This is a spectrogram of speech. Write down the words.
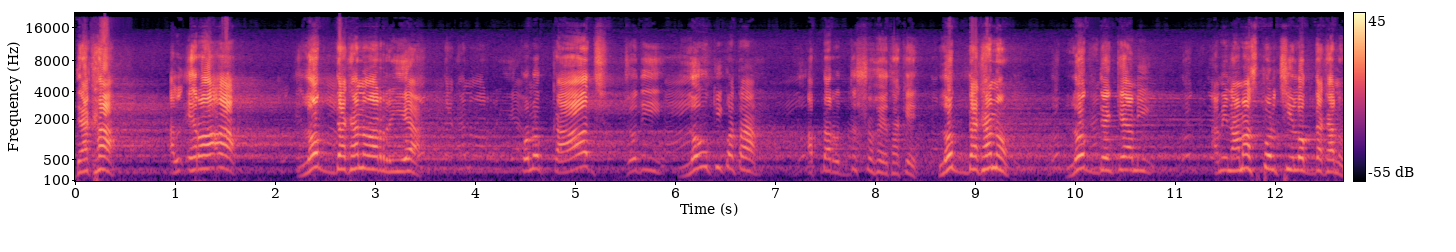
দেখা, আল লোক দেখানো আর রিয়া। কোনো কাজ যদি লৌকিকতা আপনার উদ্দেশ্য হয়ে থাকে, লোক দেখানো, লোক দেখে আমি আমি নামাজ পড়ছি, লোক দেখানো।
